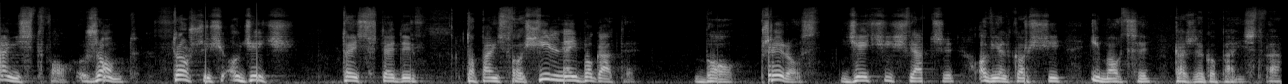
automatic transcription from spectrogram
państwo, rząd troszczy się o dzieci, to jest wtedy to państwo silne i bogate, bo przyrost dzieci świadczy o wielkości i mocy każdego państwa.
